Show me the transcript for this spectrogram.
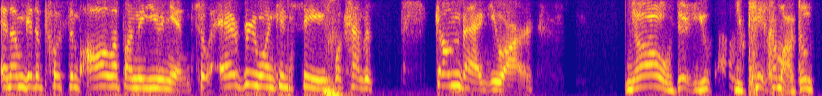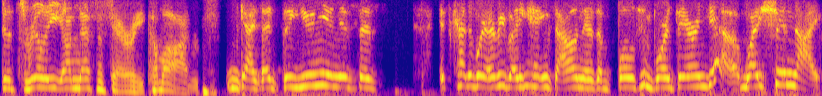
and I'm going to post them all up on the union so everyone can see what kind of scumbag you are. No, you you can't. Come on, don't. It's really unnecessary. Come on. Guys, the union is this. It's kind of where everybody hangs out, and there's a bulletin board there. And yeah, why shouldn't I?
